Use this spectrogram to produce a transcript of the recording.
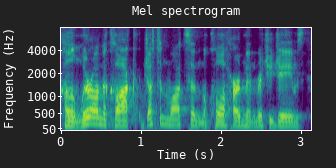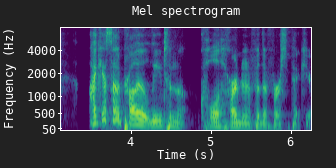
Colin, we're on the clock. Justin Watson, Mecole Hardman, Richie James. I guess I would probably lean to Mecole Hardman for the first pick here.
